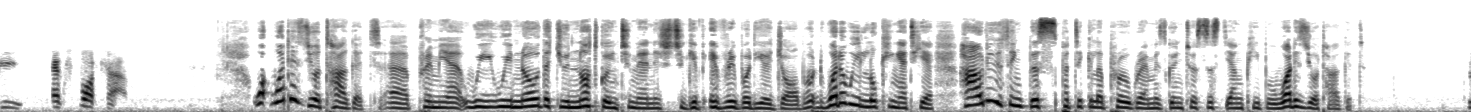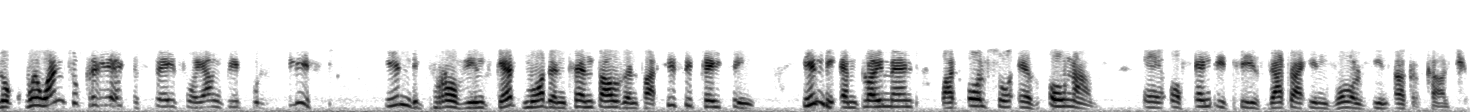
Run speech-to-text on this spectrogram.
be exporters. What, what is your target, uh, Premier? We, we know that you're not going to manage to give everybody a job. But what are we looking at here? How do you think this particular program is going to assist young people? What is your target? Look, we want to create a space for young people, at least in the province, get more than 10,000 participating in the employment, but also as owners uh, of entities that are involved in agriculture.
